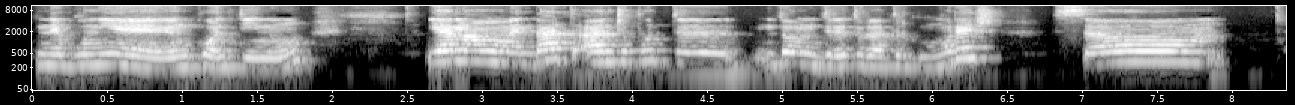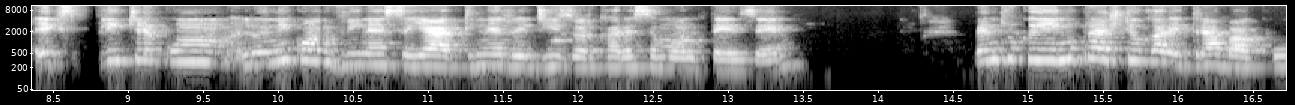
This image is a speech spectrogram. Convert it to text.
nebunie în continuu. Iar la un moment dat a început uh, domnul director la Târgu Mureș să explice cum lui nu-i convine să ia tineri regizori care să monteze, pentru că ei nu prea știu care-i treaba cu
